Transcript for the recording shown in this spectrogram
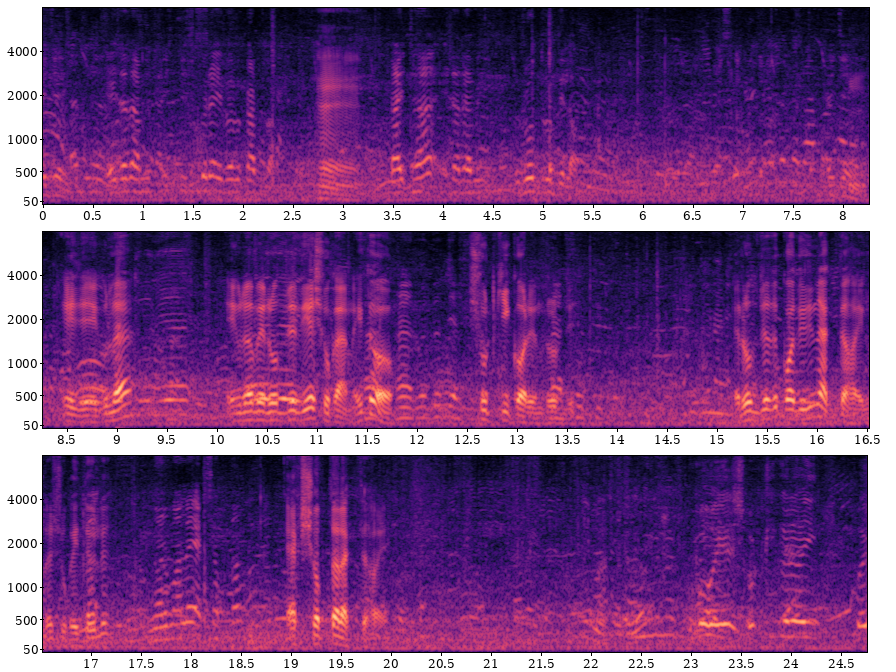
এই যে এইটাতে আমি পিস পিস করে এইভাবে কাটলাম। হ্যাঁ। কাইটা এটাতে আমি রৌদ্র দিলাম। এই যে। এগুলা এগুলো হবে রোদ্রে দিয়ে শুকান এই তো? হ্যাঁ দিয়ে শুটকি করেন রোদ্রে। রোদ্রে তো কতদিন রাখতে হয় এগুলো শুকাইতে হলে? এক সপ্তাহ। রাখতে হয়। ওই শুটকি করে ওই ওই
